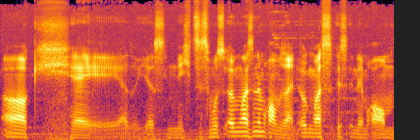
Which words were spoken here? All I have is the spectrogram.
Okay, also hier ist nichts. Es muss irgendwas in dem Raum sein. Irgendwas ist in dem Raum,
